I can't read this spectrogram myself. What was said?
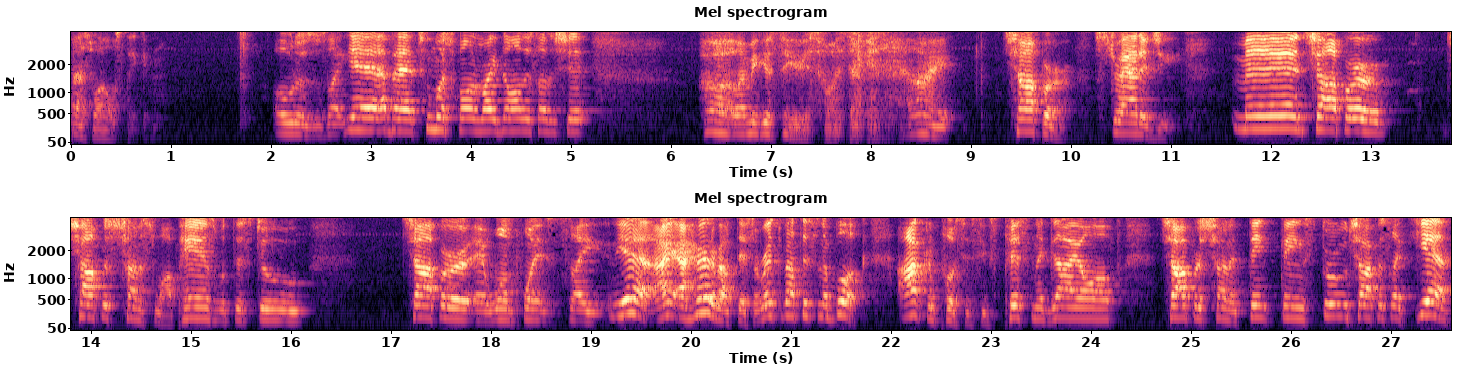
That's what I was thinking. Oda's just like, yeah, I've had too much fun writing all this other shit. Oh, let me get serious for a second. Alright. Chopper. Strategy. Man, Chopper Chopper's trying to swap hands with this dude. Chopper at one point it's like, yeah, I, I heard about this. I read about this in a book. Octopus is he's pissing the guy off. Chopper's trying to think things through. Chopper's like, yeah,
